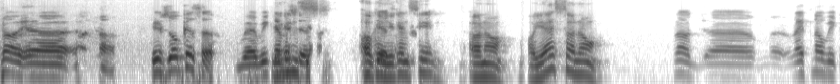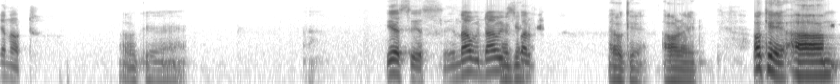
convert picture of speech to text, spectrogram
No, uh, it's okay, sir. Where we You can, can say, s- okay, yes. you can see. Oh no. Oh yes or no? no, uh, right now we cannot. Okay. Yes, yes. Now, now it's Okay. perfect. Okay, all right. Okay, um,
